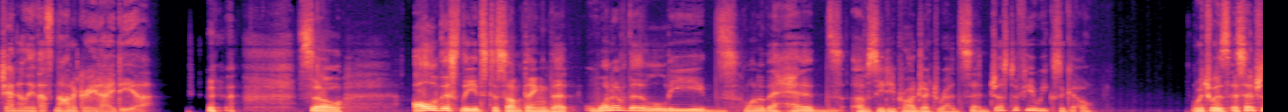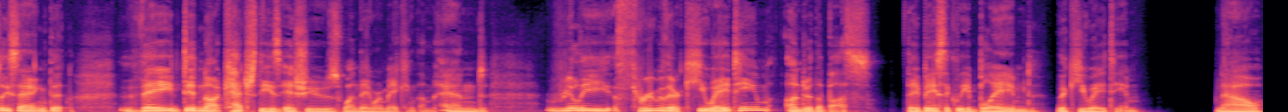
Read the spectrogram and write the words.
Generally, that's not a great idea. so, all of this leads to something that one of the leads, one of the heads of CD Projekt Red said just a few weeks ago, which was essentially saying that they did not catch these issues when they were making them and really threw their QA team under the bus. They basically blamed the QA team. Now,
